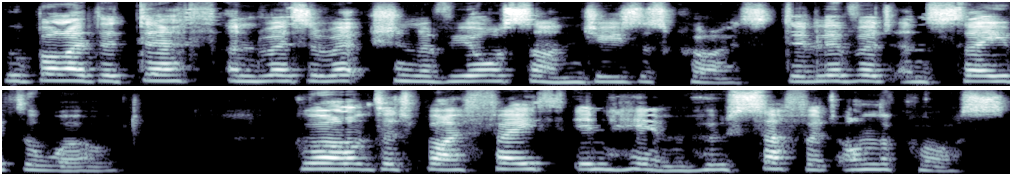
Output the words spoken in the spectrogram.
who by the death and resurrection of your Son, Jesus Christ, delivered and saved the world, grant that by faith in him who suffered on the cross,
